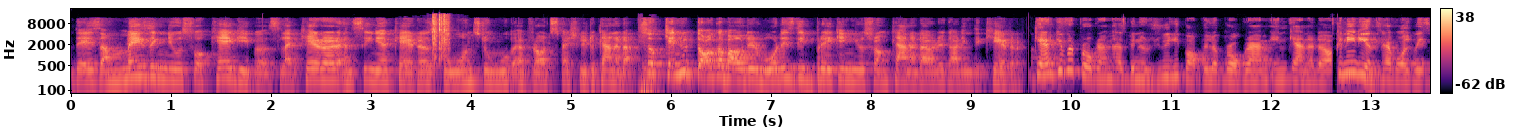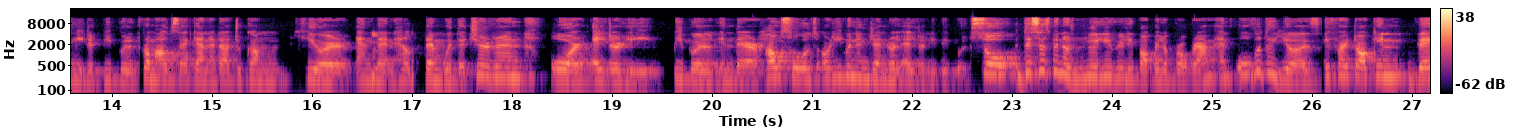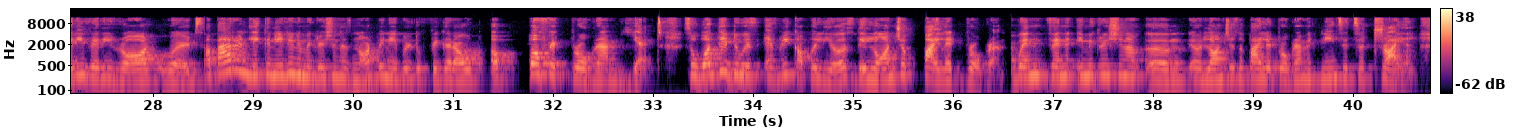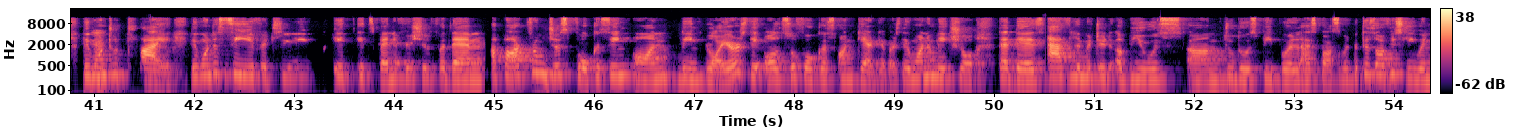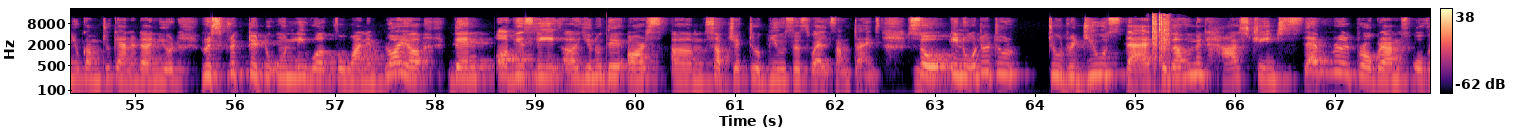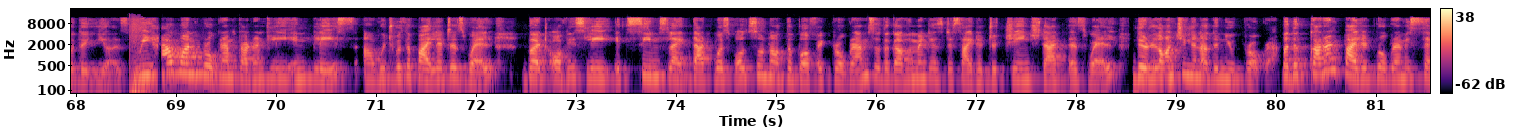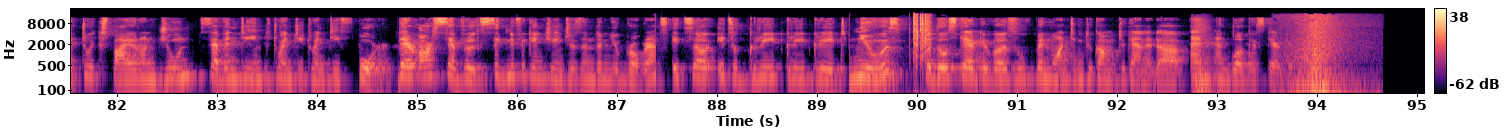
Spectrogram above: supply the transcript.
there is amazing news for caregivers like carer and senior carers who wants to move abroad, especially to Canada. So can you talk about it? What is the breaking news from Canada regarding the carer? Caregiver program has been a really popular program in Canada. Canadians have always needed people from outside Canada to come here and hmm. then help them with their children or elderly people in their households or even in general elderly people. So this has been a really, really popular program. And over the years, if I talk in very, very raw words, apparently Canadian immigration has not been able to figure out a perfect program yet. So what they do is every couple years they launch a pilot program. When when immigration um, uh, launches a pilot program, it means it's a trial. They mm. want to try. They want to see if it's really it, it's beneficial for them. Apart from just focusing on the employers, they also focus on caregivers. They want to make sure that there's as limited abuse um, to those people as possible. Because obviously, when you come to Canada and you're restricted to only work for one employer, then obviously, uh, you know, they are um, subject to abuse as well sometimes. So, in order to to reduce that, the government has changed several programs over the years. We have one program currently in place, uh, which was a pilot as well. But obviously, it seems like that was also not the perfect program. So the government has decided to change that as well. They're launching another new program. But the current pilot program is set to expire on June 17th, 2024. There are several significant changes in the new programs. It's a, it's a great, great, great news for those caregivers who've been wanting to come to Canada and, and work as caregivers.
